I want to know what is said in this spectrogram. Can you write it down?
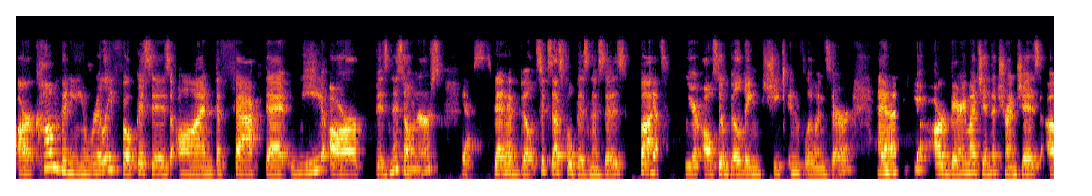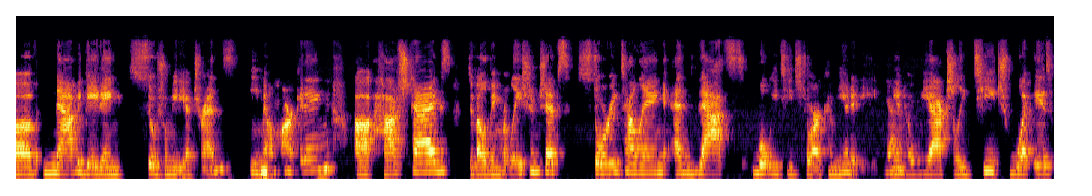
our company really focuses on the fact that we are business owners yes. that have built successful businesses, but yes. we are also building chic influencer and we are very much in the trenches of navigating social media trends email mm-hmm. marketing, uh, hashtags, developing relationships, storytelling, and that's what we teach to our community. Yeah. You know, we actually teach what is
